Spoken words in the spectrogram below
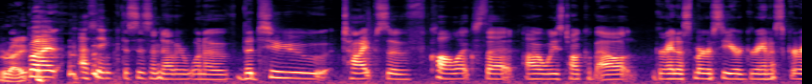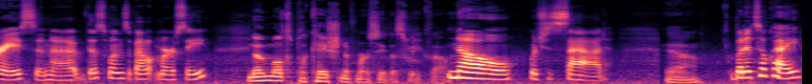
Right. But I think this is another one of the two types of collects that I always talk about grant us mercy or grant us grace. And uh, this one's about mercy. No multiplication of mercy this week, though. No, which is sad. Yeah. But it's okay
